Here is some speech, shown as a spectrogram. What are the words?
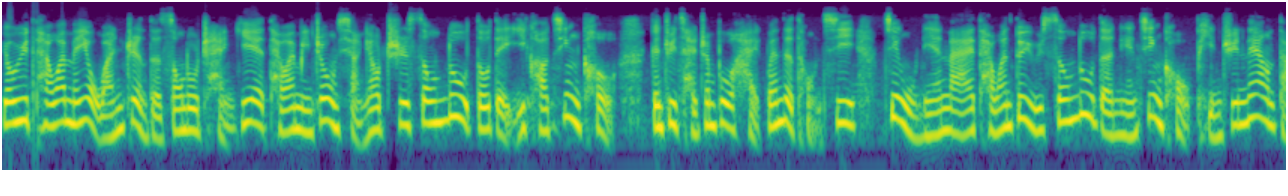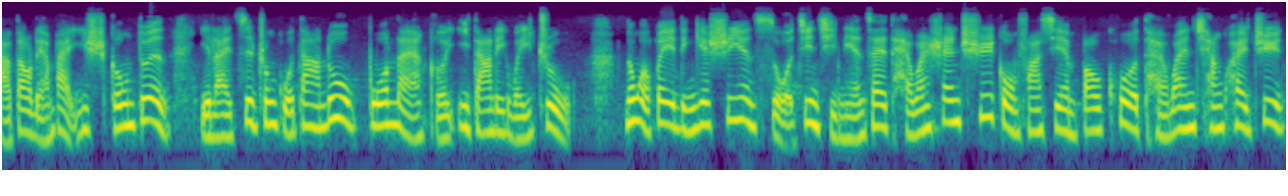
由于台湾没有完整的松露产业，台湾民众想要吃松露都得依靠进口。根据财政部海关的统计，近五年来，台湾对于松露的年进口平均量达到两百一十公吨，以来自中国大陆、波兰和意大利为主。农委会林业试验所近几年在台湾山区共发现包括台湾羌块菌、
